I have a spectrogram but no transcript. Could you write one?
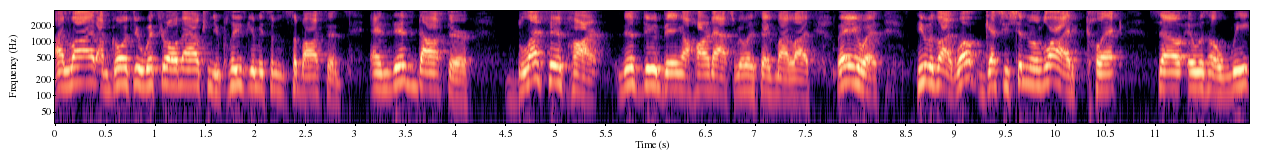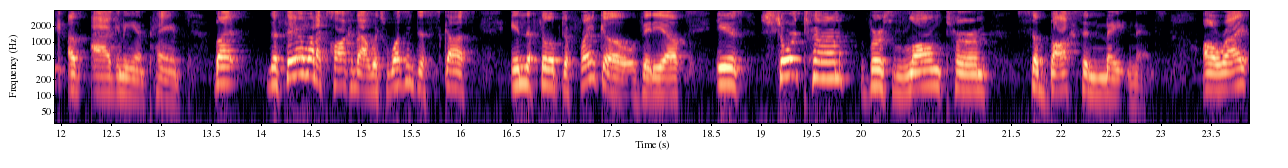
I lied, I'm going through withdrawal now, can you please give me some Suboxone? And this doctor bless his heart. This dude being a hard ass really saved my life. But anyways, he was like, well, guess you shouldn't have lied, click. So it was a week of agony and pain. But the thing I wanna talk about, which wasn't discussed in the Philip DeFranco video, is short-term versus long-term Suboxone maintenance, all right?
